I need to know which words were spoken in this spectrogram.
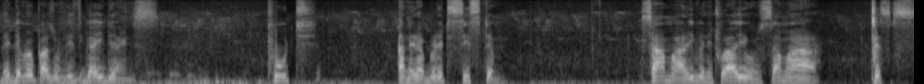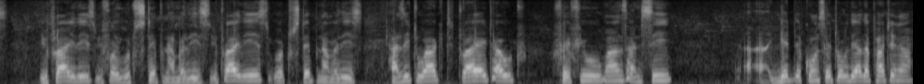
The developers of these guidelines put an elaborate system. Some are even trials, some are tests. You try this before you go to step number this. You try this, go to step number this. Has it worked? Try it out for a few months and see. Uh, get the concept of the other partner.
